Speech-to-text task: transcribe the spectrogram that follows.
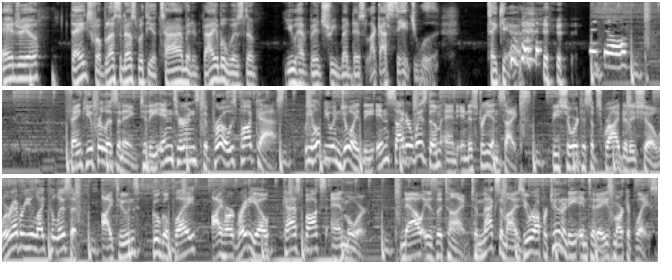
Andrea, Thanks for blessing us with your time and invaluable wisdom. You have been tremendous, like I said you would. Take care. Thank you for listening to the Interns to Pros podcast. We hope you enjoyed the insider wisdom and industry insights. Be sure to subscribe to this show wherever you like to listen iTunes, Google Play, iHeartRadio, Castbox, and more. Now is the time to maximize your opportunity in today's marketplace,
